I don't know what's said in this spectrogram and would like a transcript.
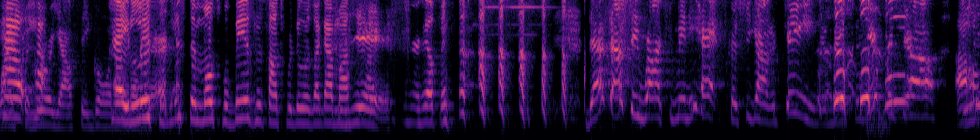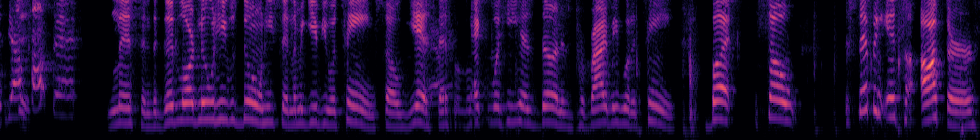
entrepreneur y'all see going. Hey, listen, there. that's the multiple business entrepreneurs. I got my yes here helping. that's how she rocks many hats because she got a team. It makes a difference, y'all. I hope y'all caught that. Listen, the good Lord knew what he was doing. He said, Let me give you a team. So, yes, Absolutely. that's exactly what he has done, is provided me with a team. But so stepping into author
